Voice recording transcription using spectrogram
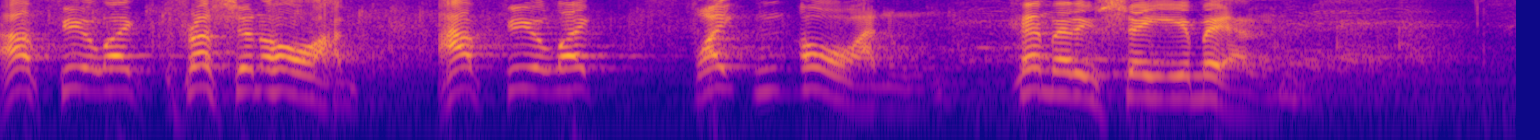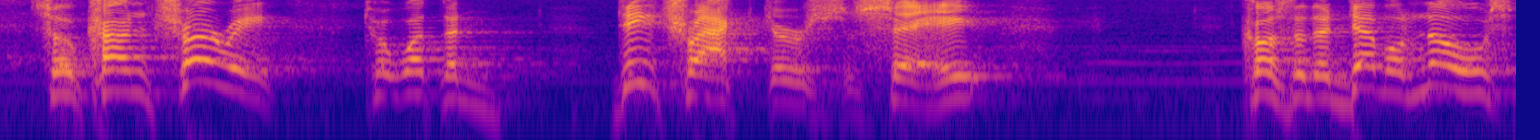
I feel like pressing on. I feel like fighting on. How many say amen? So, contrary to what the detractors say, because the devil knows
